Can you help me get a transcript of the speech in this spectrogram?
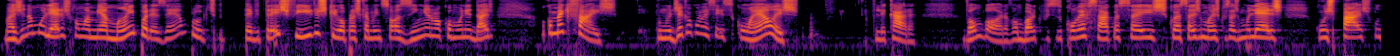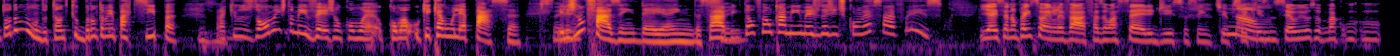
Imagina mulheres como a minha mãe, por exemplo, que tipo, teve três filhos, criou praticamente sozinha numa comunidade. Como é que faz? No dia que eu conversei isso com elas, Falei, cara, vambora, vambora, que eu preciso conversar com essas, com essas mães, com essas mulheres, com os pais, com todo mundo. Tanto que o Bruno também participa, para que os homens também vejam como é, como a- o que, que a mulher passa. Sim. Eles não fazem ideia ainda, sabe? Sim. Então foi um caminho mesmo da gente conversar, foi isso. E aí você não pensou em levar, fazer uma série disso, assim? Tipo, Não. você quis no seu YouTube, uma- um-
